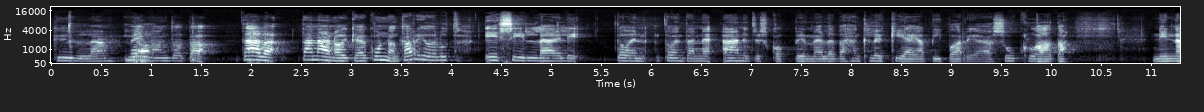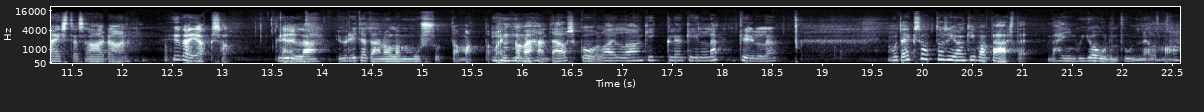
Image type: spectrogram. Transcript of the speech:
Kyllä. Meillä on tota, täällä tänään oikein kunnon tarjoilut esillä, eli toin, toin tänne äänityskoppiin meille vähän klökiä ja piparia ja suklaata, niin näistä saadaan hyvä jakso. Kyllä, yritetään olla mussuttamatta, vaikka mm-hmm. vähän täällä skoolaillaankin klökillä. Kyllä. Mutta eikö se ole tosiaan kiva päästä vähän niin kuin joulun tunnelmaa?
